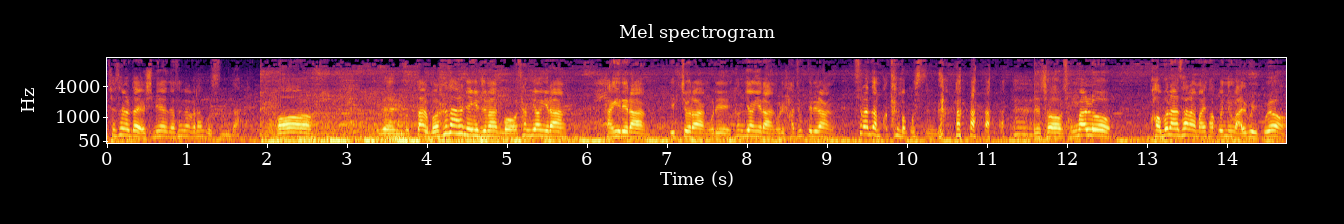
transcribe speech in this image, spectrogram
최선을 다 열심히 해야 된다고 생각을 하고 있습니다. 어, 이제 뭐 딱 뭐 항상 하는 얘기지만 뭐 상경이랑 강일이랑 익조랑 우리 현경이랑 우리 가족들이랑 술 한잔 빡 먹고 싶습니다. 저 정말로 과분한 사랑 많이 받고 있는 거 알고 있고요.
